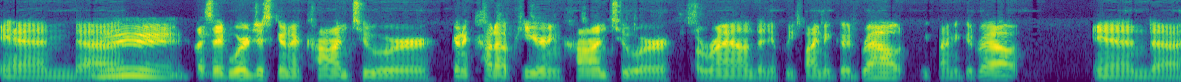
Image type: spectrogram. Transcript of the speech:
And uh, Mm. I said, we're just going to contour, going to cut up here and contour around. And if we find a good route, we find a good route. And uh,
